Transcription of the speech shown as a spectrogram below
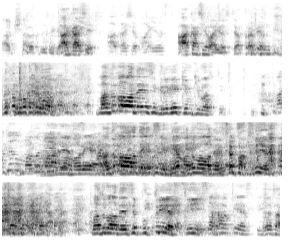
आकाशे आकाशे वायुः अस्ति आकाशे वायुः अस्ति अत्रापि अस्ति मधुमहोदयस्य गृहे किं किम् अस्ति मधु मधुमहोदयस्य गृहे मधुमहोदयस्य पत्नी अस्ति मधुमहोदयस्य पुत्री अस्ति सः अपि अस्ति सा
